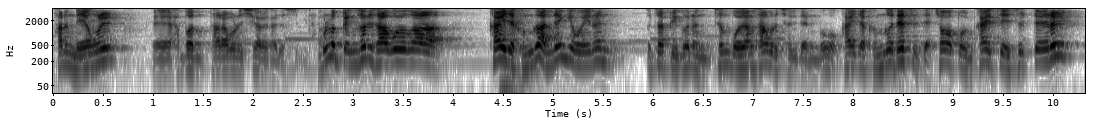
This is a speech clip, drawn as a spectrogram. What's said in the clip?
하는 내용을 에, 한번 달아보는 시간을 가졌습니다. 물론 뺑소니 사고가 가해자 근거 안 된 경우에는 어차피 그거는 정보장 사업으로 처리되는 거고 가해자 근거 됐을 때 종합보험 가입되어 있을 때를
